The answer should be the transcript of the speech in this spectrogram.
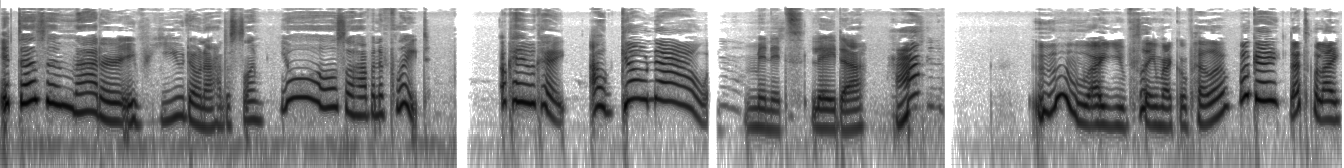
It doesn't matter if you don't know how to swim. You'll also have an inflate. Okay, okay. I'll go now. Minutes later. Hmm? Ooh, are you playing Marco Polo? Okay, let's play.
